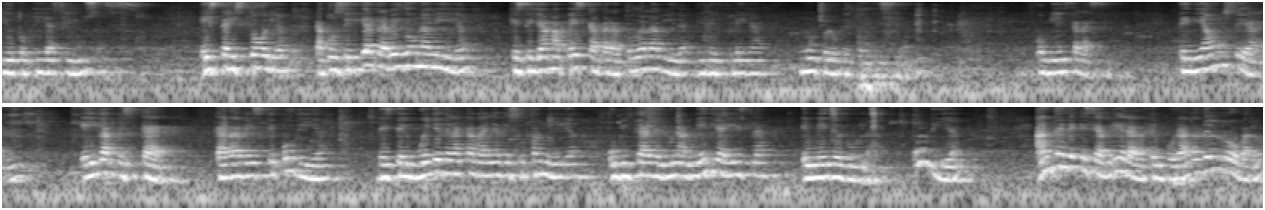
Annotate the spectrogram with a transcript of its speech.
y utopías ilusas. Esta historia la conseguí a través de una amiga que se llama Pesca para toda la vida y refleja mucho lo que estoy diciendo. Comienza así. Tenía 11 años e iba a pescar cada vez que podía desde el muelle de la cabaña de su familia, ubicada en una media isla en medio de un lago. Un día, antes de que se abriera la temporada del róbalo,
